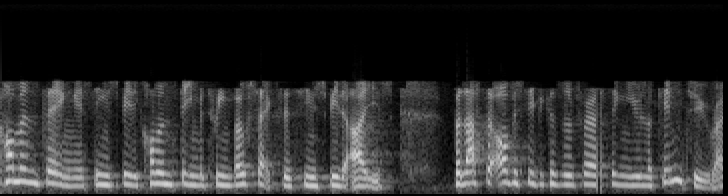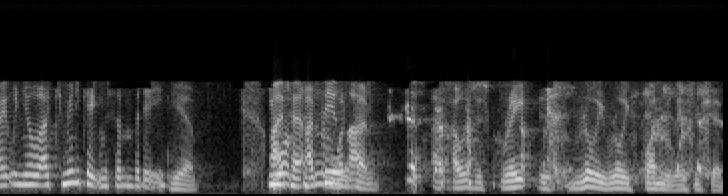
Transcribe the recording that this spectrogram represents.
common thing, it seems to be the common theme between both sexes seems to be the eyes. But that's the, obviously because of the first thing you look into, right? When you're uh, communicating with somebody. Yeah. You I've had, I remember one that. time I, I was this great, this really, really fun relationship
